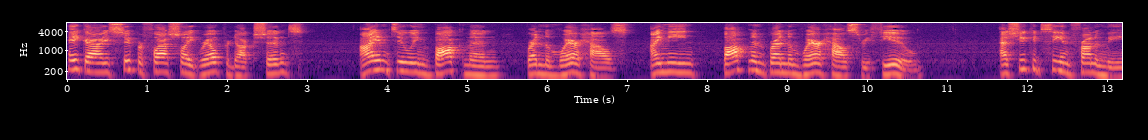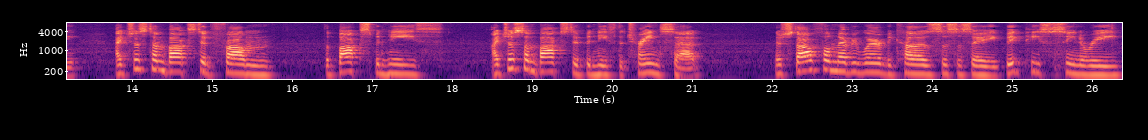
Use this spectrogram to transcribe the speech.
Hey guys, Super Flashlight Rail Productions. I am doing Bachmann Brendam Warehouse. I mean, Bachmann Brendam Warehouse review. As you can see in front of me, I just unboxed it from the box beneath. I just unboxed it beneath the train set. There's styrofoam everywhere because this is a big piece of scenery.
